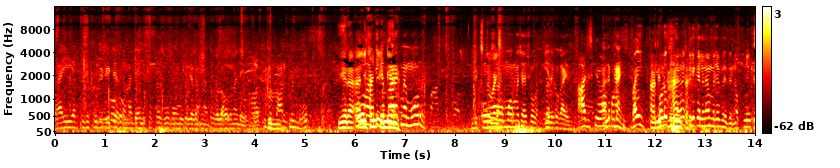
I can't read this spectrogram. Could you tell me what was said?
भाई अब तुझे पूरी डिटेल तो मैं दे नहीं सकता जू कौन सी जगह में तो व्लॉग में देख ये रहा एलिफेंट इंडियन। पार्क में मोर। गाइस मोर मचा शो ये देखो गाइस आज इसके एलिफेंट भाई एलिफेंट क्लिक कर लेना मुझे भेज देना। अपने को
